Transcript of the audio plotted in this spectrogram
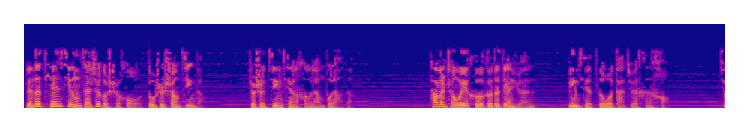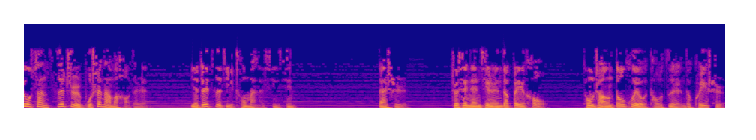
人的天性在这个时候都是上进的，这是金钱衡量不了的。他们成为合格的店员，并且自我感觉很好，就算资质不是那么好的人，也对自己充满了信心。但是。这些年轻人的背后，通常都会有投资人的窥视。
